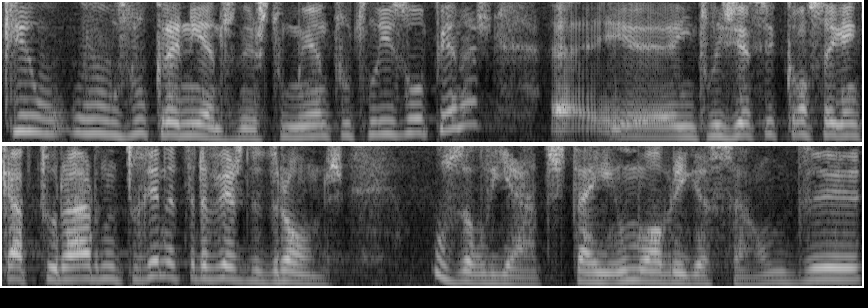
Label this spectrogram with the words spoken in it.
que os ucranianos, neste momento, utilizam apenas uh, a inteligência que conseguem capturar no terreno através de drones. Os aliados têm uma obrigação de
